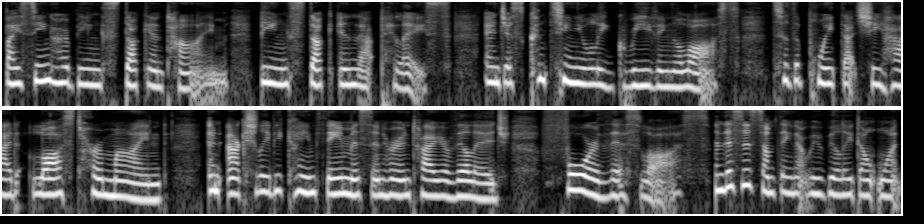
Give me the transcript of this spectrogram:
by seeing her being stuck in time, being stuck in that place, and just continually grieving the loss to the point that she had lost her mind and actually became famous in her entire village for this loss. And this is something that we really don't want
